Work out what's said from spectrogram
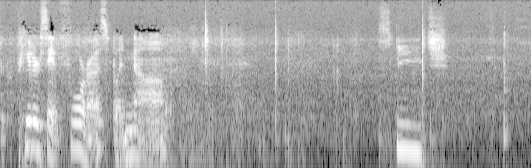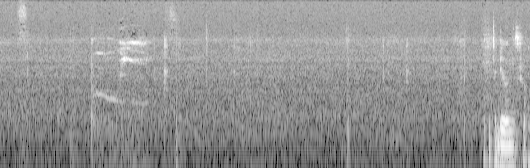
the computer say it for us, but nah. Speech. Doing this wrong.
